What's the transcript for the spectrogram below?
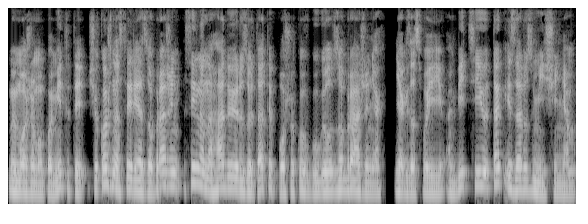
Ми можемо помітити, що кожна серія зображень сильно нагадує результати пошуку в Google зображеннях, як за своєю амбіцією, так і за розміщенням.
